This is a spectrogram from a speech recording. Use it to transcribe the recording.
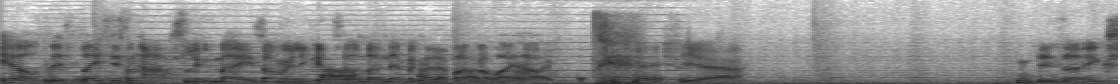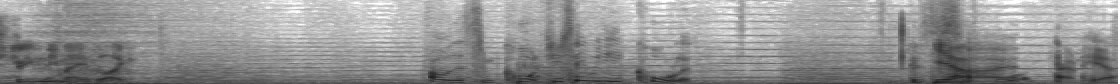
yeah, this place is an absolute maze. I'm really concerned I'm never going to find my way out. yeah. It's uh, extremely maze-like. Oh, there's some coolant. Do you say we need coolant? Because Yeah. coolant down here.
